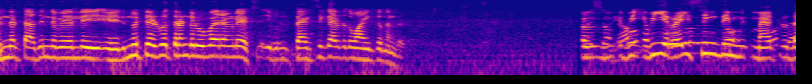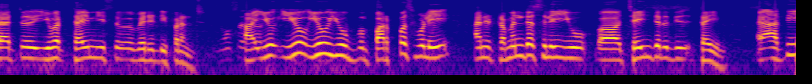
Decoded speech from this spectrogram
എന്നിട്ട് അതിന്റെ പേരിൽ ഇരുന്നൂറ്റി എഴുപത്തിരണ്ട് രൂപ വരെ ഞങ്ങൾ ടാക്സിക്കാരടുത്ത് വാങ്ങിക്കുന്നുണ്ട്. We raising the matter that your time is very different you you you purposefully and tremendously you change the time at the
